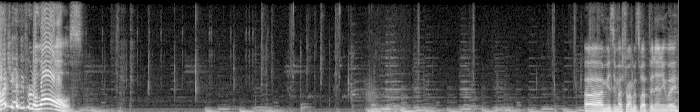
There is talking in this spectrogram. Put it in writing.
How'd you hit me through the walls? Uh, I'm using my strongest weapon anyway.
